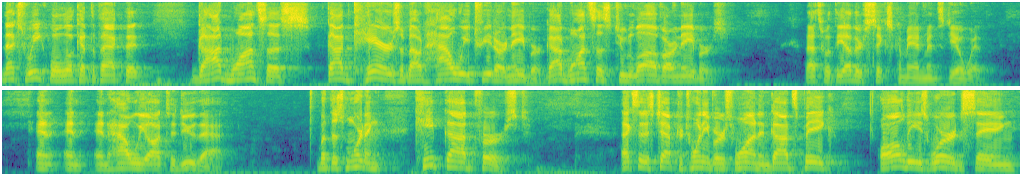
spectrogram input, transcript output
Next week, we'll look at the fact that God wants us, God cares about how we treat our neighbor. God wants us to love our neighbors. That's what the other six commandments deal with, and, and, and how we ought to do that. But this morning, keep God first. Exodus chapter 20, verse 1 And God spake all these words, saying,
